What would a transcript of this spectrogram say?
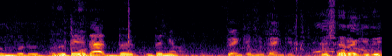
ತುಂಬ ಹೃದಯದ ಧನ್ಯವಾದ. ಥ್ಯಾಂಕ್ ಯು ಥ್ಯಾಂಕ್ ಯು ಹುಷಾರಾಗಿರಿ.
